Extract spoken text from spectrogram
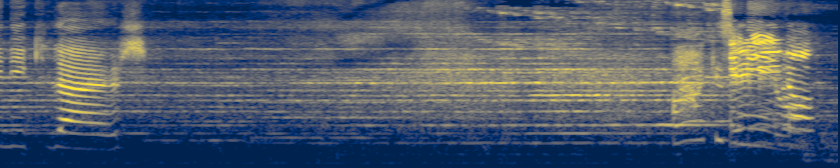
Minikler. Aa güzel. Ah.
